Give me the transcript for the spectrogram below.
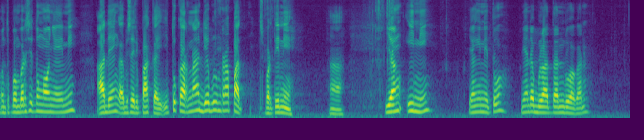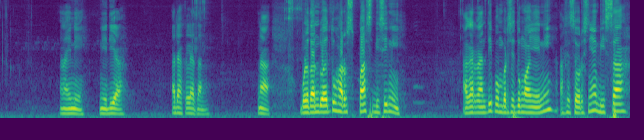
untuk pembersih tungaunya ini ada yang nggak bisa dipakai. Itu karena dia belum rapat seperti ini. Nah yang ini yang ini tuh ini ada bulatan dua kan? Nah ini ini dia. Ada kelihatan. Nah bulatan dua itu harus pas di sini. Agar nanti pembersih tungaunya ini aksesorisnya bisa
